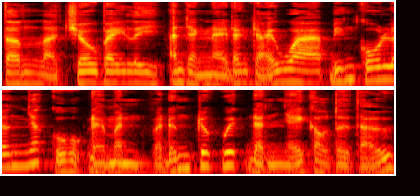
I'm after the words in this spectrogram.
tên là Joe Bailey. Anh chàng này đang trải qua biến cố lớn nhất của cuộc đời mình và đứng trước quyết định nhảy cầu tự tử.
